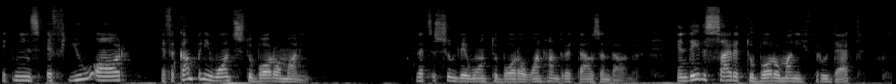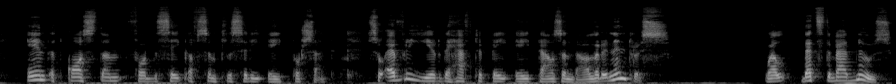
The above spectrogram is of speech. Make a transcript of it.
It means if you are, if a company wants to borrow money, let's assume they want to borrow $100,000 and they decided to borrow money through debt and it costs them, for the sake of simplicity, 8%. So every year they have to pay $8,000 in interest. Well, that's the bad news.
